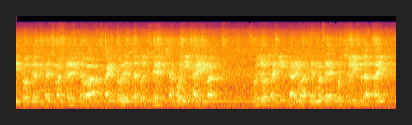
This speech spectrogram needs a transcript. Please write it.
に到着いたしました列車は回送列車として車庫に入ります。ご乗車になれませんのでご注意ください。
